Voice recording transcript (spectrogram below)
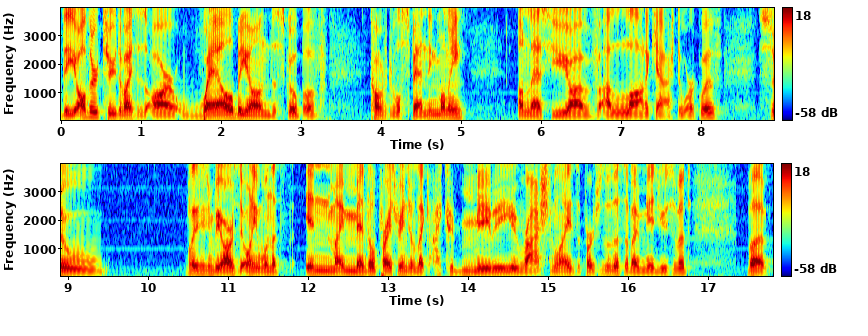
the other two devices are well beyond the scope of comfortable spending money, unless you have a lot of cash to work with. So PlayStation VR is the only one that's in my mental price range of like I could maybe rationalize the purchase of this if I made use of it, but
